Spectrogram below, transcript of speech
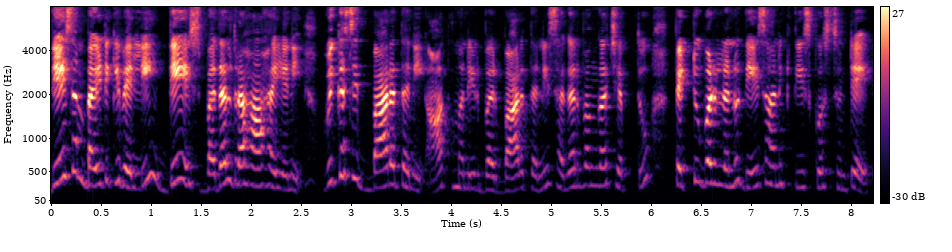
దేశం బయటికి వెళ్ళి దేశ్ బదల్ రహా అని వికసిత్ భారత్ అని ఆత్మనిర్భర్ భారత్ అని సగర్వంగా చెప్తూ పెట్టుబడులను దేశానికి తీసుకొస్తుంటే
